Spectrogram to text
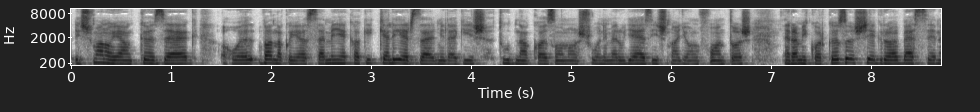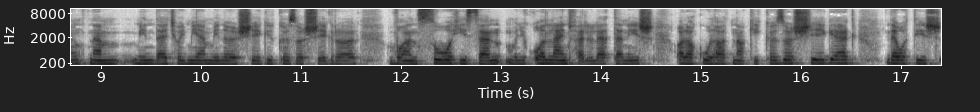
és van olyan közeg, ahol vannak olyan személyek, akikkel érzelmileg is tudnak azonosulni, mert ugye ez is nagyon fontos, mert amikor közösségről beszélünk, nem mindegy, hogy milyen minőségű közösségről van szó, hiszen mondjuk online felületen is alakulhatnak ki közösségek, de ott is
